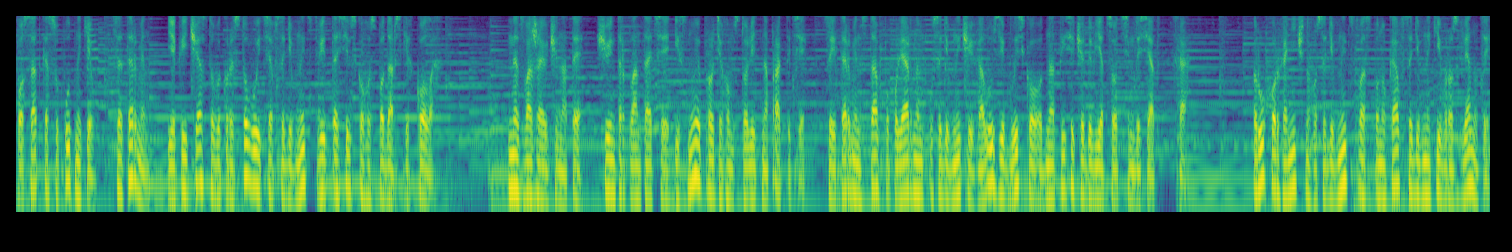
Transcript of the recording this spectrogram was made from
Посадка супутників це термін, який часто використовується в садівництві та сільськогосподарських колах. Незважаючи на те, що інтерплантація існує протягом століть на практиці, цей термін став популярним у садівничій галузі близько 1970 х. Рух органічного садівництва спонукав садівників розглянути,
